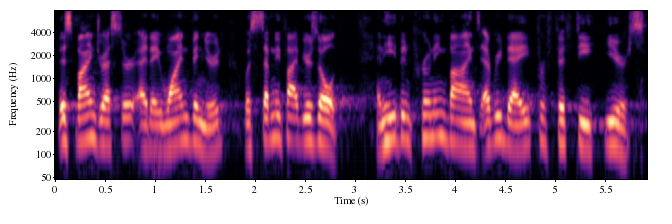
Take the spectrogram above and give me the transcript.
This vine dresser at a wine vineyard was 75 years old, and he'd been pruning vines every day for 50 years.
